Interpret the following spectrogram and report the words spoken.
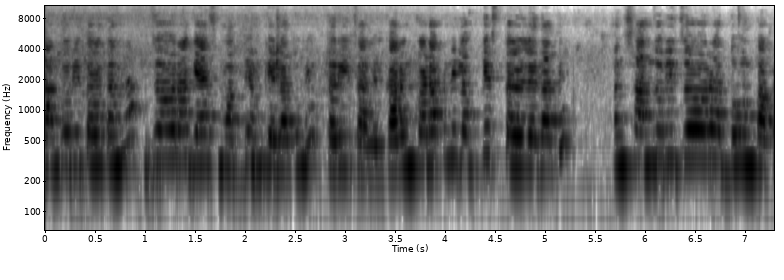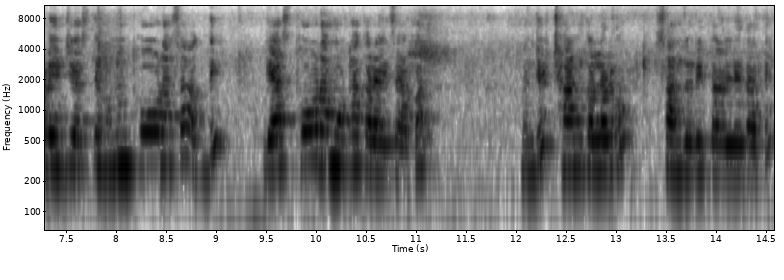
सांजोरी तळताना जरा गॅस मध्यम केला तुम्ही तरी चालेल. कारण कडाकणी लगेच तळले जाते. पण सांजोरी जरा दोन पापड्यांची असते म्हणून थोडासा अगदी गॅस थोडा मोठा करायचा आहे आपण. म्हणजे छान कलरवर सांजोरी तळले जाते.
